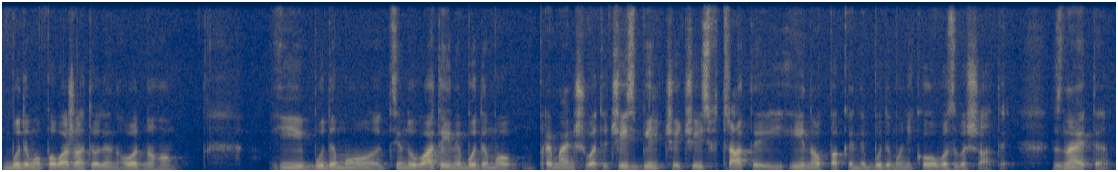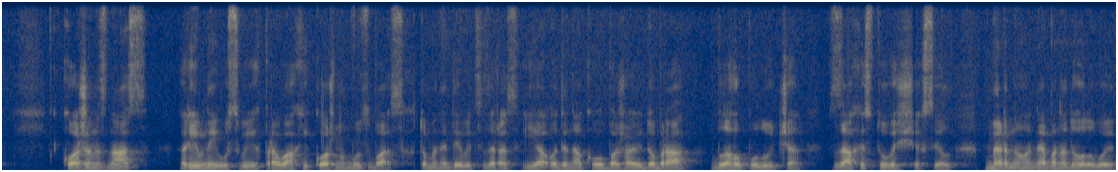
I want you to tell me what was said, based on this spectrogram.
будемо поважати один одного і будемо цінувати, і не будемо применшувати чийсь біль чи чиїсь втрати, і навпаки, не будемо нікого возвишати. Знаєте, кожен з нас рівний у своїх правах, і кожному з вас, хто мене дивиться зараз, я одинаково бажаю добра, благополуччя, захисту вищих сил, мирного неба над головою.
